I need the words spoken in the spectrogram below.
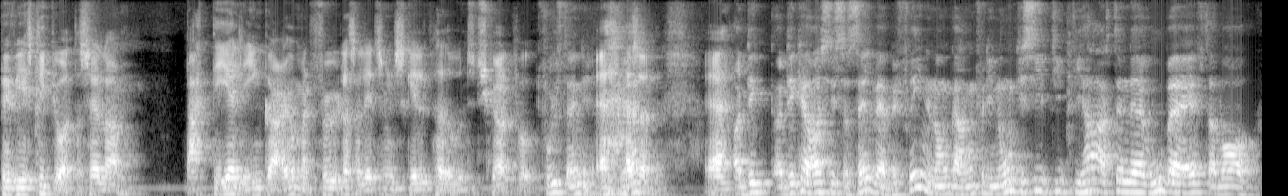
bevidstgjort dig selv om. Bare det alene gør jo, at man føler sig lidt som en skildpadde uden til et skjold på. Fuldstændig. Ja, altså, ja, Og det, og det kan også i sig selv være befriende nogle gange, fordi nogle de, siger, de, de har også den der uge bagefter, hvor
